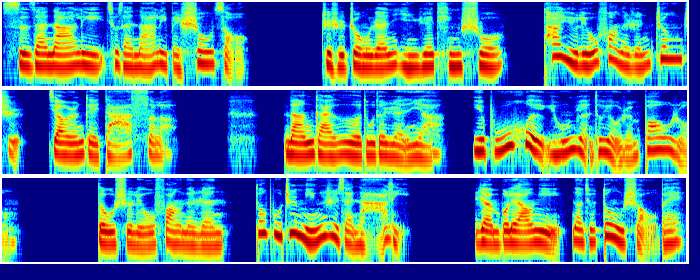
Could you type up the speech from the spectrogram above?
死在哪里就在哪里被收走。只是众人隐约听说，他与流放的人争执，叫人给打死了。难改恶毒的人呀，也不会永远都有人包容。都是流放的人，都不知明日在哪里。忍不了你，那就动手呗。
